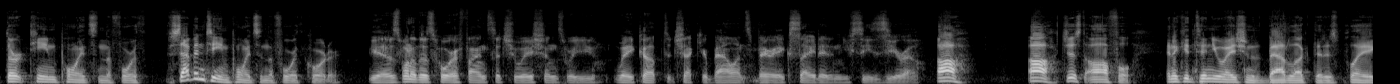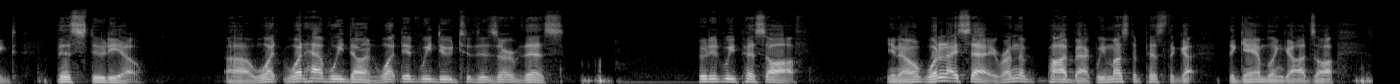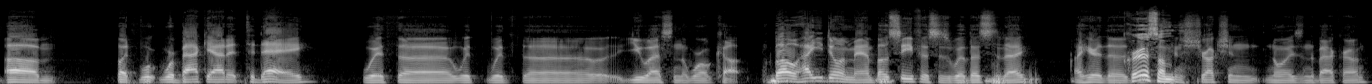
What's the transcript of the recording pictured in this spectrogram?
13 points in the fourth, 17 points in the fourth quarter. Yeah, it was one of those horrifying situations where you wake up to check your balance, very excited, and you see zero. Oh, oh, just awful. And a continuation of the bad luck that has plagued this studio. Uh, what what have we done? What did we do to deserve this? Who did we piss off? You know, what did I say? Run the pod back. We must have pissed the go- the gambling gods off. Um, but we're, we're back at it today with uh, with with uh, U.S. and the World Cup. Bo, how you doing, man? Bo Cephas is with us today. I hear the, Chris, the construction noise in the background.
